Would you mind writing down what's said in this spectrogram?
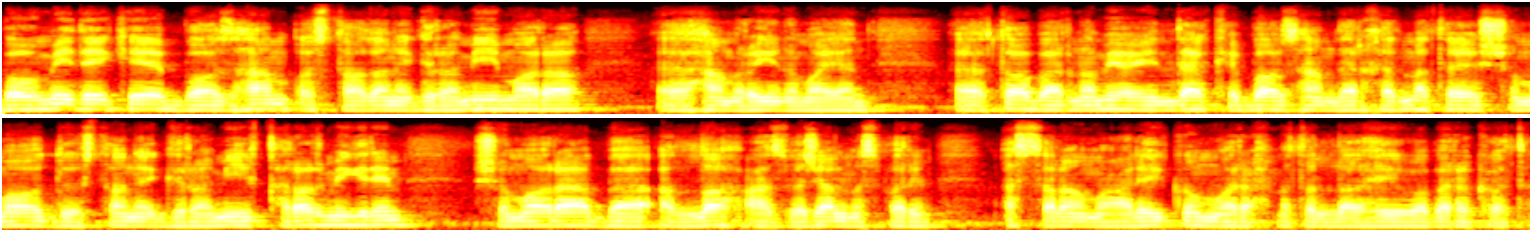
با امیده که باز هم استادان گرامی ما را همراهی نمایند. تا برنامه آینده که باز هم در خدمت شما دوستان گرامی قرار می‌گیریم شما را به الله عزوجل مسپاریم. السلام علیکم و رحمت الله و برکاته.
